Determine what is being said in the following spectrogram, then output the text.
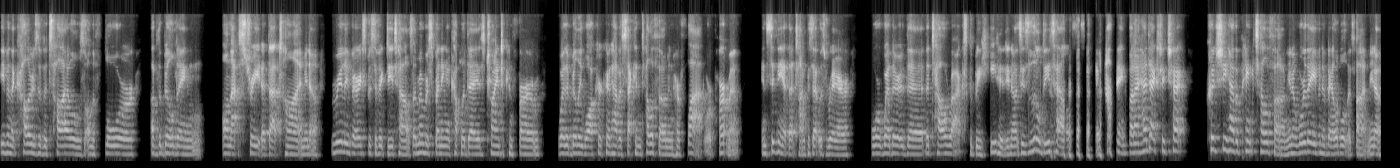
even the colors of the tiles on the floor of the building on that street at that time, you know, really very specific details. I remember spending a couple of days trying to confirm whether Billie Walker could have a second telephone in her flat or apartment in Sydney at that time, because that was rare, or whether the the towel racks could be heated. You know, it's these little details, nothing. But I had to actually check: could she have a pink telephone? You know, were they even available at the time? You know,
